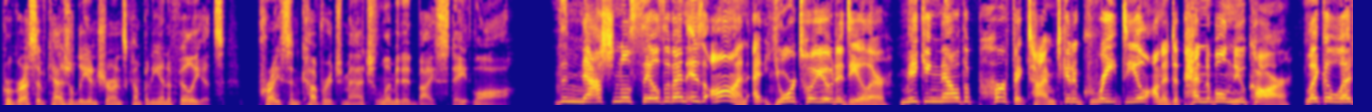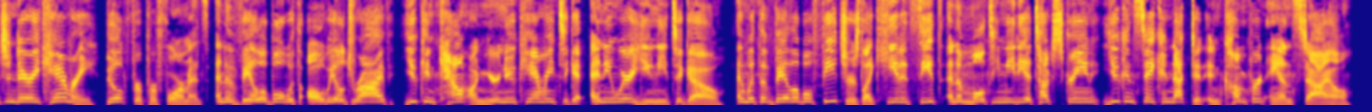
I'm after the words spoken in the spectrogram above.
Progressive Casualty Insurance Company and Affiliates. Price and coverage match limited by state law. The national sales event is on at your Toyota dealer, making now the perfect time to get a great deal on a dependable new car. Like a legendary Camry, built for performance and available with all wheel drive, you can count on your new Camry to get anywhere you need to go. And with available features like heated seats and a multimedia touchscreen, you can stay connected in comfort and style.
